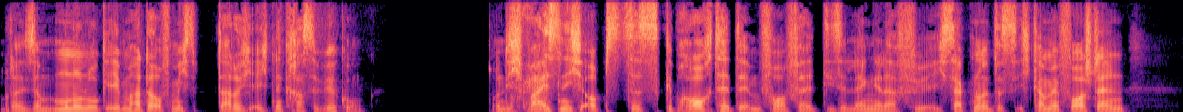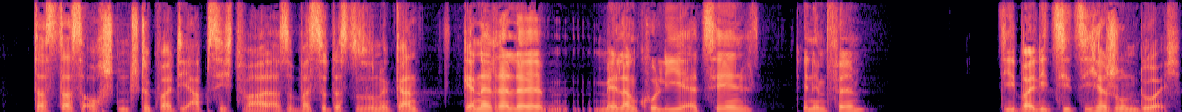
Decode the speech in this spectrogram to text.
oder dieser Monolog eben hatte auf mich dadurch echt eine krasse Wirkung. Und ich Okay. weiß nicht, ob es das gebraucht hätte im Vorfeld, diese Länge dafür. Ich sag nur, dass ich kann mir vorstellen, dass das auch ein Stück weit die Absicht war. Also weißt du, dass du so eine ganz generelle Melancholie erzählst in dem Film? Die, weil die zieht sich ja schon durch.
